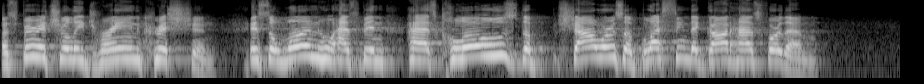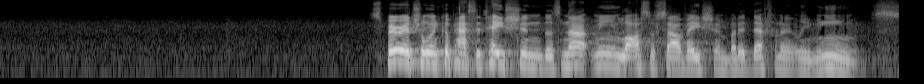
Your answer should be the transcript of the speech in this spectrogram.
A spiritually drained Christian is the one who has been has closed the showers of blessing that God has for them. Spiritual incapacitation does not mean loss of salvation, but it definitely means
